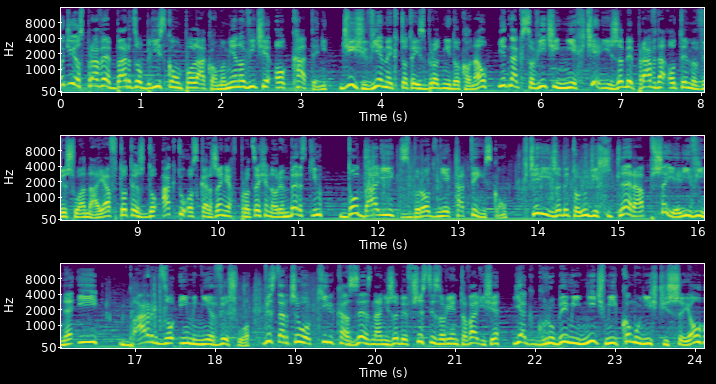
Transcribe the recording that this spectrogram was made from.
Chodzi o sprawę bardzo bliską Polakom, mianowicie o Katyń. Dziś wiemy, kto tej zbrodni dokonał, jednak Sowieci nie chcieli, żeby prawda o tym wyszła na jaw, to też do aktu oskarżenia w procesie norymberskim dodali zbrodnię katyńską. Chcieli, żeby to ludzie Hitlera przejęli winę i bardzo im nie wyszło. Wystarczyło kilka zeznań, żeby wszyscy zorientowali się, jak grubymi nićmi komuniści szyją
